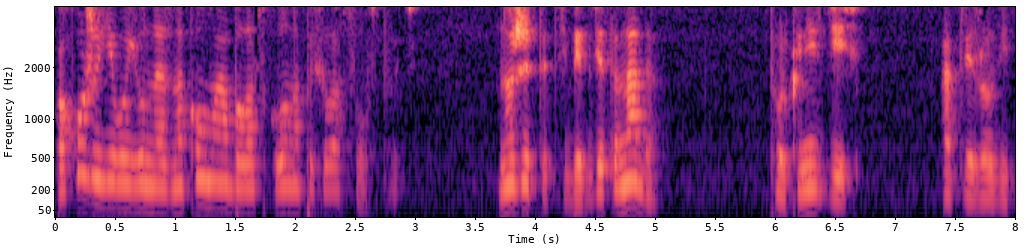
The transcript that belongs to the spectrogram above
Похоже, его юная знакомая была склонна пофилософствовать. «Но жить-то тебе где-то надо?» «Только не здесь», — отрезал вид.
